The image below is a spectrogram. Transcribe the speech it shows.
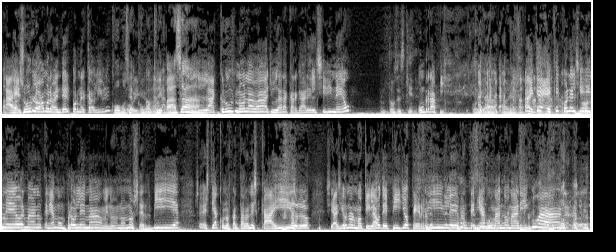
a Jesús lo vamos a vender por Mercado Libre. ¿Cómo se cómo, ¿Qué le pasa? La cruz no la va a ayudar a cargar el cirineo, Entonces, ¿quién? un rapi. Oiga, a ver. Es, que, es que con el cirineo, hermano, teníamos un problema, hombre, no, no nos servía, se vestía con los pantalones caídos, se hacía unos motilados de pillo terrible, mantenía fumando marihuana.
